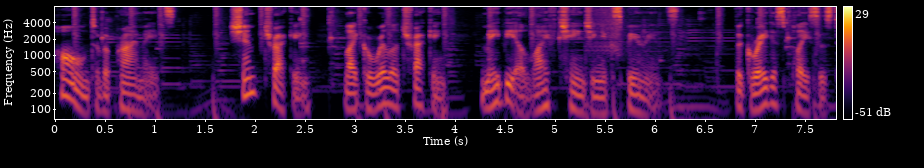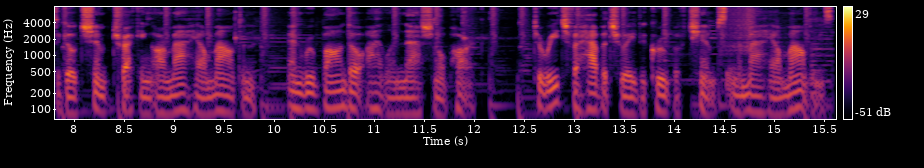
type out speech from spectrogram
Home to the primates. Chimp trekking, like gorilla trekking, may be a life-changing experience. The greatest places to go chimp trekking are Mahale Mountain and Rubondo Island National Park. To reach the habituated group of chimps in the Mahale Mountains,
